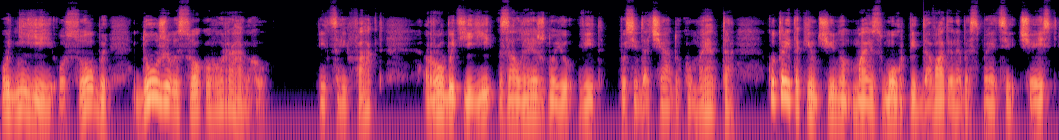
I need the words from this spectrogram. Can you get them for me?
однієї особи дуже високого рангу, і цей факт робить її залежною від посідача документа, котрий таким чином має змогу піддавати небезпеці честь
